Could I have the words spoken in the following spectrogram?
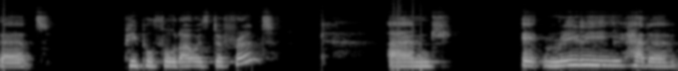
that people thought I was different. And it really had a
